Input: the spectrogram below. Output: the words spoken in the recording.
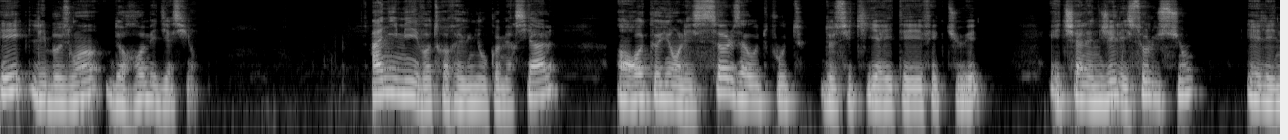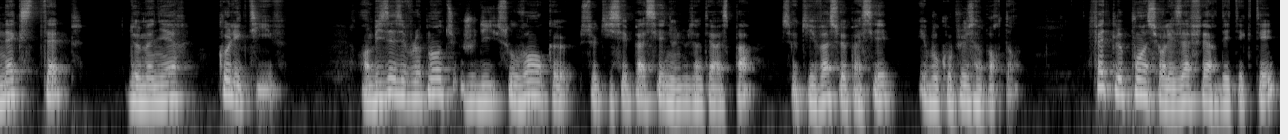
et les besoins de remédiation. Animez votre réunion commerciale en recueillant les seuls outputs de ce qui a été effectué et challenger les solutions et les next steps de manière collective. En business development, je dis souvent que ce qui s'est passé ne nous intéresse pas, ce qui va se passer est beaucoup plus important. Faites le point sur les affaires détectées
